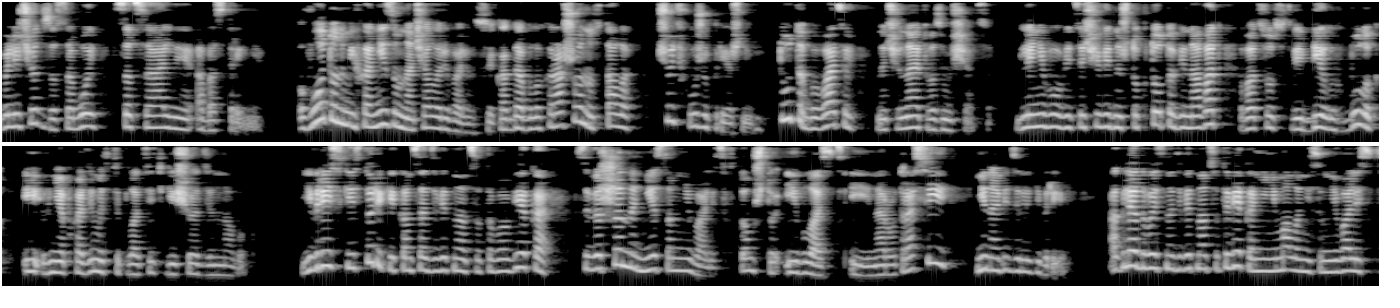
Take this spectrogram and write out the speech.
влечет за собой социальные обострения. Вот он механизм начала революции, когда было хорошо, но стало чуть хуже прежнего. Тут обыватель начинает возмущаться. Для него ведь очевидно, что кто-то виноват в отсутствии белых булок и в необходимости платить еще один налог. Еврейские историки конца XIX века совершенно не сомневались в том, что и власть, и народ России ненавидели евреев. Оглядываясь на XIX век, они немало не сомневались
